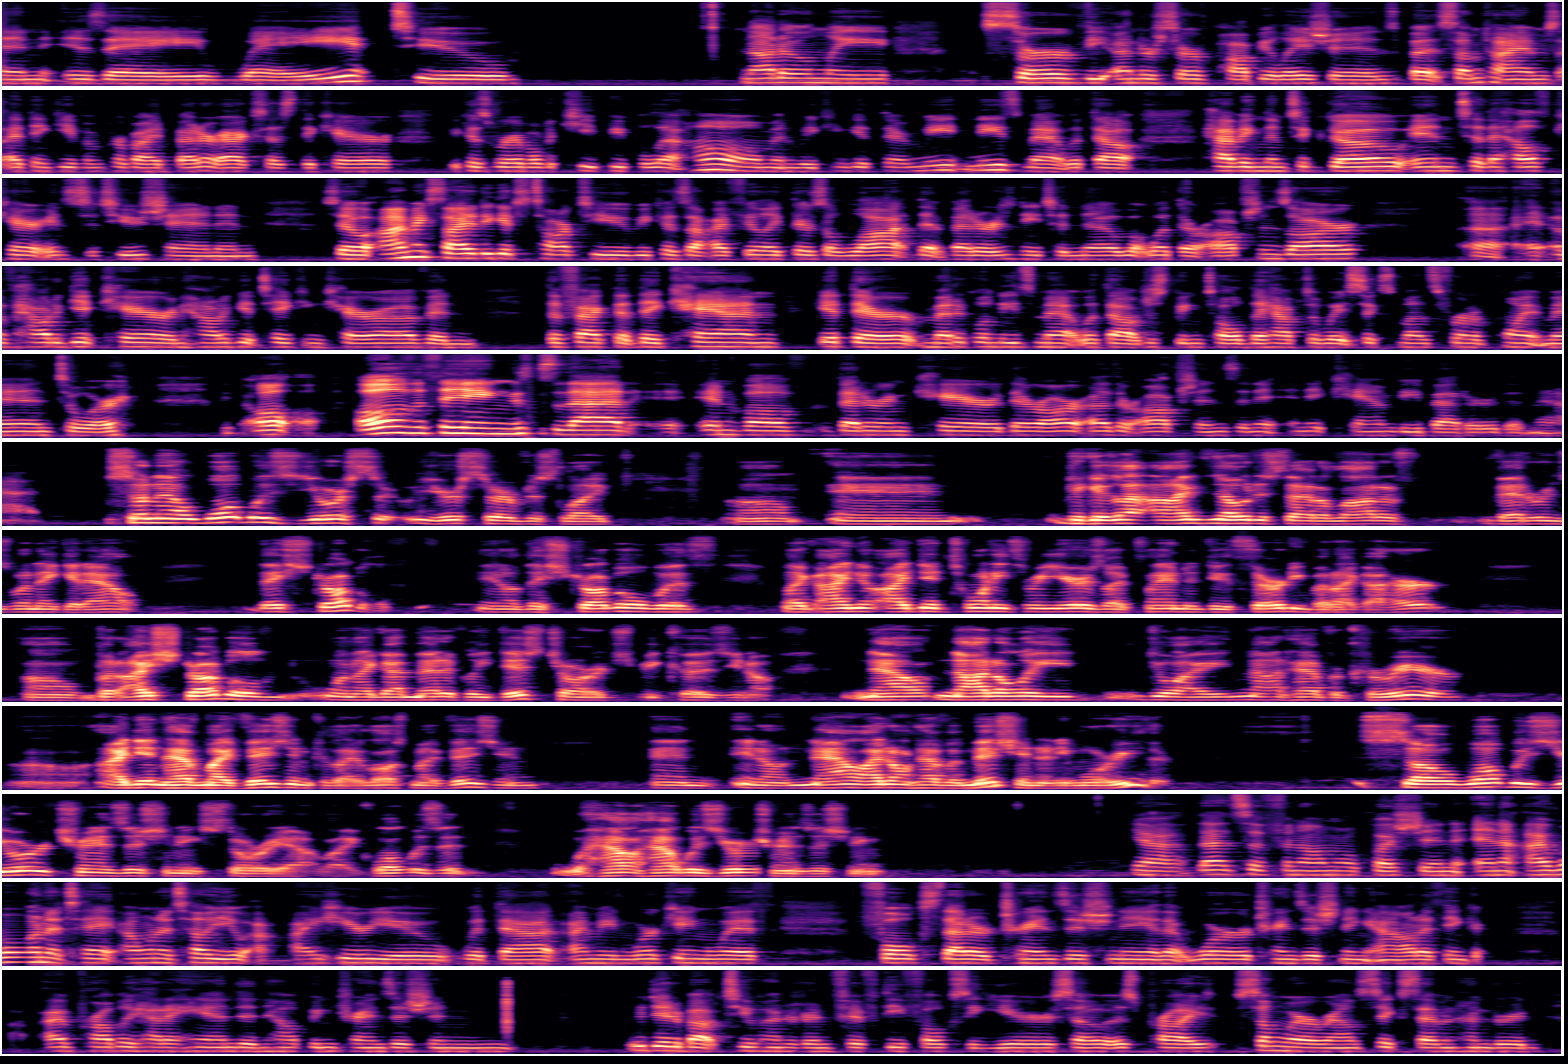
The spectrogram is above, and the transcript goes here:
is a way to not only serve the underserved populations, but sometimes I think even provide better access to care because we're able to keep people at home and we can get their needs met without having them to go into the healthcare institution. And so I'm excited to get to talk to you because I feel like there's a lot that veterans need to know about what their options are uh, of how to get care and how to get taken care of. And the fact that they can get their medical needs met without just being told they have to wait six months for an appointment or all, all the things that involve veteran care there are other options and it, and it can be better than that. So now what was your your service like? Um, and because I, i've noticed that a lot of veterans when they get out they struggle. You know they struggle with like i know i did 23 years i planned to do 30 but i got hurt um, but I struggled when I got medically discharged because, you know, now not only do I not have a career, uh, I didn't have my vision because I lost my vision. And, you know, now I don't have a mission anymore either. So, what was your transitioning story out like? What was it? How, how was your transitioning? Yeah, that's a phenomenal question. And I want to take, I want to tell you, I hear you with that. I mean, working with, folks that are transitioning that were transitioning out. I think I probably had a hand in helping transition. We did about 250 folks a year, so it was probably somewhere around six, seven hundred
